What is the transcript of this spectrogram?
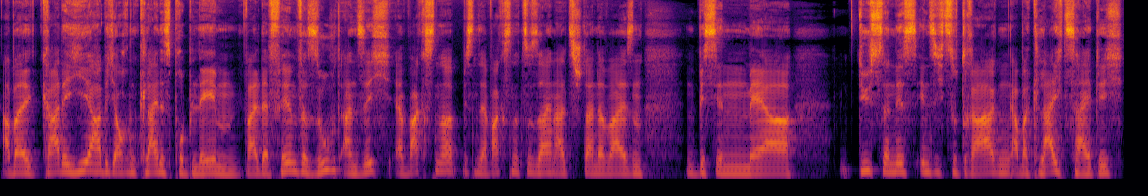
Aber gerade hier habe ich auch ein kleines Problem, weil der Film versucht an sich erwachsener, bisschen erwachsener zu sein als Stein der Weisen, ein bisschen mehr Düsternis in sich zu tragen, aber gleichzeitig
